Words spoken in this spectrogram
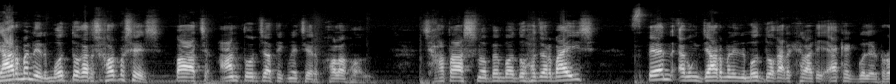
জার্মানির মধ্যকার সর্বশেষ পাঁচ আন্তর্জাতিক ম্যাচের ফলাফল। সাতাশ নভেম্বর দু হাজার বাইশ, স্পেন এবং জার্মানির মধ্যকার খেলাটি এক এক গোলে ড্র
